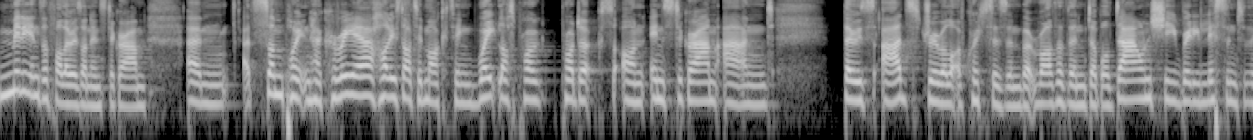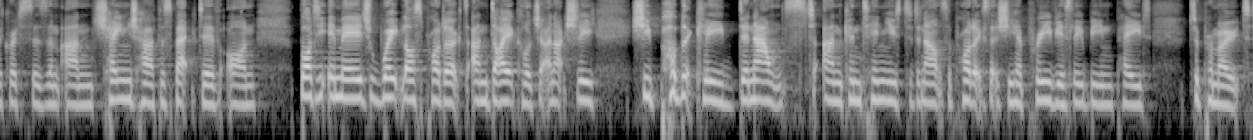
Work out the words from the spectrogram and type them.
millions of followers on Instagram. Um, at some point in her career, Holly started marketing weight loss pro- products on Instagram and those ads drew a lot of criticism, but rather than double down, she really listened to the criticism and changed her perspective on body image, weight loss products, and diet culture. And actually, she publicly denounced and continues to denounce the products that she had previously been paid to promote.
